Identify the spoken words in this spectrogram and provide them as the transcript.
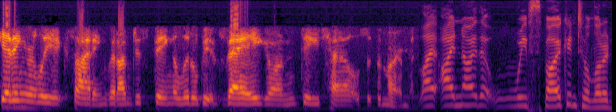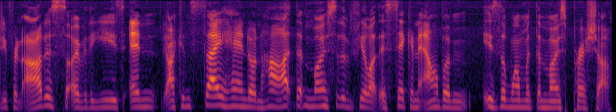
getting really exciting, but I'm just being a little bit vague on details at the moment. I, I know that we've spoken to a lot of different artists over the years, and I can say hand on heart that most of them feel like their second album is the one with the most pressure.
